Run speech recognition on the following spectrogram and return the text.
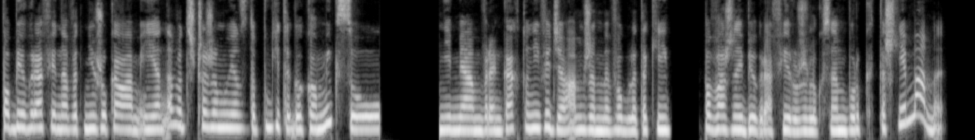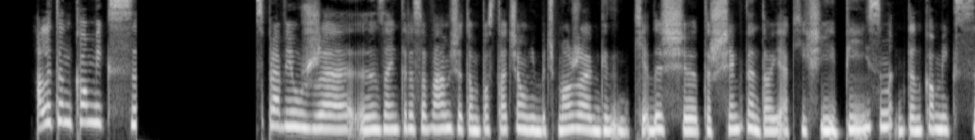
po biografię, nawet nie szukałam i ja nawet szczerze mówiąc, dopóki tego komiksu nie miałam w rękach, to nie wiedziałam, że my w ogóle takiej poważnej biografii Róży Luksemburg też nie mamy. Ale ten komiks sprawił, że zainteresowałam się tą postacią i być może kiedyś też sięgnę do jakichś jej pism. Ten komiks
